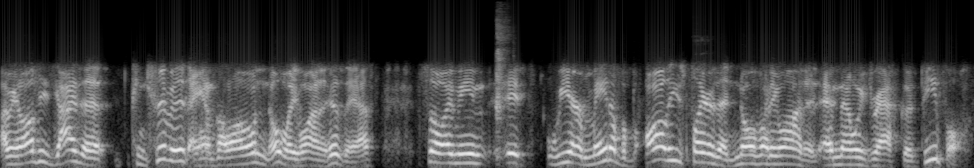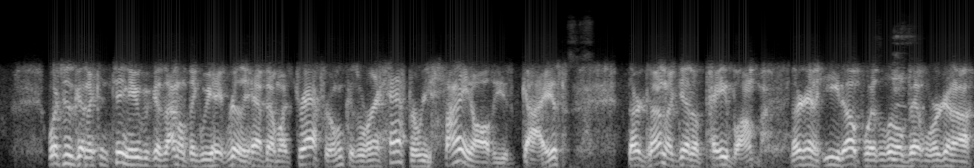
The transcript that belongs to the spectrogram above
I mean, all these guys that contributed, Anzalone, nobody wanted his ass. So I mean, it we are made up of all these players that nobody wanted, and then we draft good people, which is going to continue because I don't think we really have that much draft room because we're going to have to re-sign all these guys. They're going to get a pay bump. They're going to eat up with a little mm. bit we're going to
